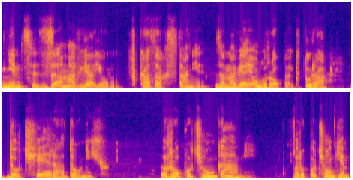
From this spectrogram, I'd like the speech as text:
Niemcy zamawiają w Kazachstanie, zamawiają ropę, która dociera do nich ropociągami ropociągiem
